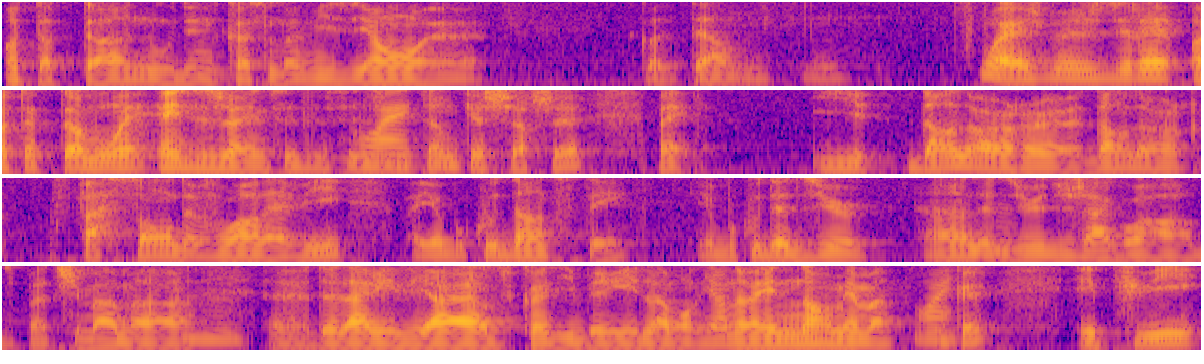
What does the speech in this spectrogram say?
autochtone ou d'une cosmovision. Euh, quoi le terme? Ouais, je, dirais autochtone ou indigène, c'est le terme que je cherchais. Ben, dans, leur, euh, dans leur façon de voir la vie, ben, il y a beaucoup d'entités, il y a beaucoup de dieux. Hein, le mm-hmm. dieu du jaguar, du pachimama, mm-hmm. de la rivière, du colibri, de la montagne. Il y en a énormément. Et puis,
